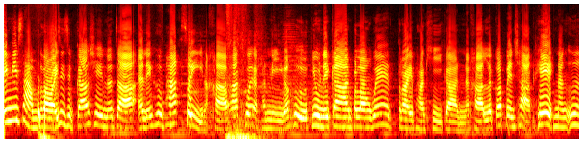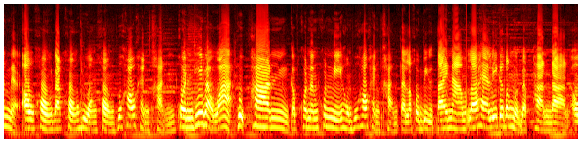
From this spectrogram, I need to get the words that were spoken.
นี้มี 349 ชิ้นนะจ๊ะ อันนี้คือภาค 4 นะคะ ภาคถ้วยอัคนีก็คืออยู่ในการประลองเวทไตรภาคีกันนะคะ แล้วก็เป็นฉากที่นางเอื้องเนี่ย เอาของรักของห่วงของผู้เข้าแข่งขัน คนที่แบบว่าผูกพันกับคนนั้นคนนี้ของผู้เข้าแข่งขัน แต่ละคนไปอยู่ใต้น้ำแล้วแฮร์รี่ก็ต้องเหมือนแบบผ่านด่านเอา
